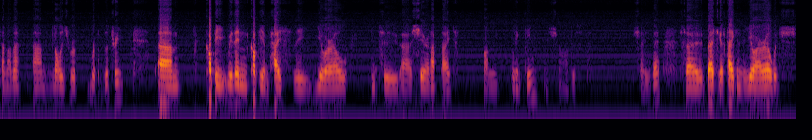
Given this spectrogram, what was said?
some other um, knowledge repository. Um, copy, we then copy and paste the URL into uh, share an update on LinkedIn, I'll just show you that. So basically I've taken the URL which,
